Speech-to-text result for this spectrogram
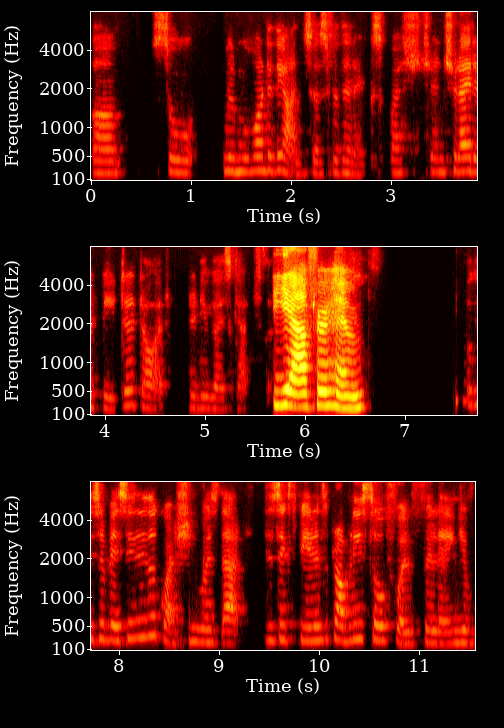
Um, so we'll move on to the answers for the next question. Should I repeat it or did you guys catch that? Yeah, for him. Okay, so basically the question was that this experience is probably so fulfilling. You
